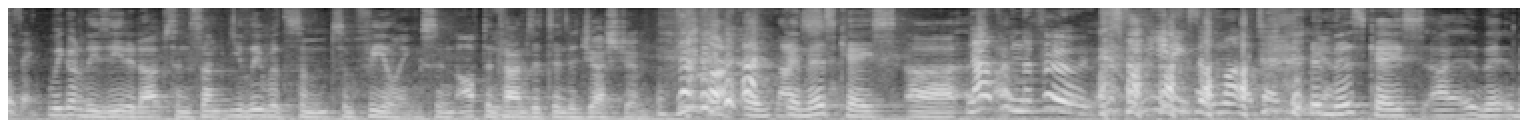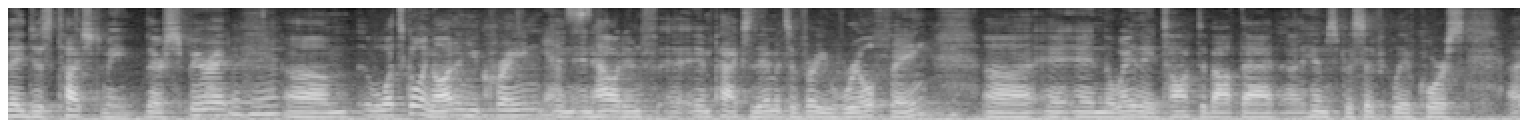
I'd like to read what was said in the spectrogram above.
amazing. we go to these eat it ups and some you leave with some some feelings and oftentimes it's indigestion. in, in this case, uh, Not from the food, just from eating so much. I think. in this case, uh, they, they just touched me. Their spirit, um, what's going on in Ukraine and, Mm-hmm. Yes. and how it inf- uh, impacts them, it's a very real thing. Uh, and, and the way they talked about that, uh, him specifically, of course, uh,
